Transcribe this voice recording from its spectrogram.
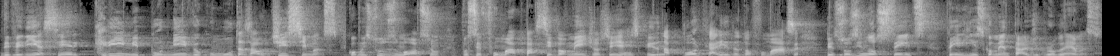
deveria ser crime punível com multas altíssimas. Como estudos mostram, você fumar passivamente, ou seja, respirando a porcaria da tua fumaça, pessoas inocentes têm risco aumentado de problemas.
